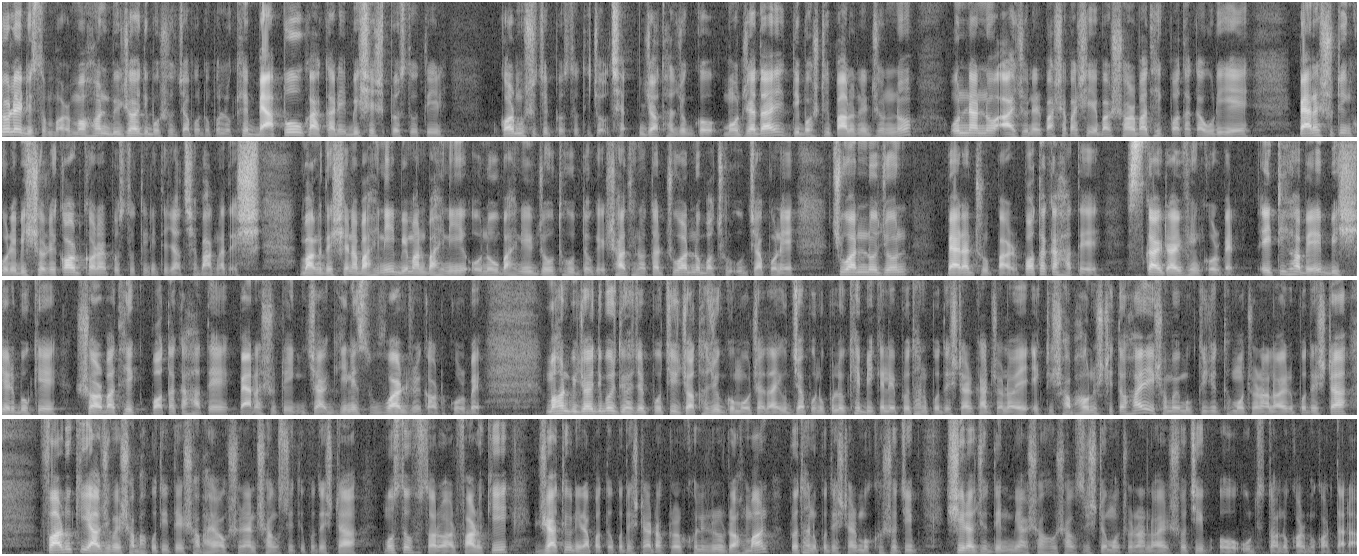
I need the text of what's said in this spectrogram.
ষোলোই ডিসেম্বর মহান বিজয় দিবস উদযাপন উপলক্ষে ব্যাপক আকারে বিশেষ প্রস্তুতির কর্মসূচির প্রস্তুতি চলছে। যথাযোগ্য মর্যাদায় দিবসটি পালনের জন্য অন্যান্য আয়োজনের পাশাপাশি এবার সর্বাধিক পতাকা উড়িয়ে প্যারাশুটিং করে বিশ্ব রেকর্ড করার প্রস্তুতি নিতে যাচ্ছে বাংলাদেশ। বাংলাদেশ সেনাবাহিনী, বিমান বাহিনী ও নৌবাহিনীর যৌথ উদ্যোগে স্বাধীনতার চুয়ান্ন বছর উদযাপনে চুয়ান্ন জন প্যারাট্রুপার পতাকা হাতে স্কাই ডাইভিং করবেন। এটি হবে বিশ্বের বুকে সর্বাধিক পতাকা হাতে প্যারাশুটিং যা গিনেস ওয়ার্ল্ড রেকর্ড করবে। মহান বিজয় দিবস দুই হাজার পঁচিশ যথাযোগ্য মর্যাদায় উদযাপন উপলক্ষে বিকেলে প্রধান উপদেষ্টার কার্যালয়ে একটি সভা অনুষ্ঠিত হয়। এই সময় মুক্তিযুদ্ধ মন্ত্রণালয়ের উপদেষ্টা ফারুকি আজমের সভাপতিত্বে সভায় অংশ নেন সংস্কৃতি উপদেষ্টা মোস্তফা সরোয়ার ফারুকি, জাতীয় নিরাপত্তা উপদেষ্টা ডক্টর খলিলুর রহমান, প্রধান উপদেষ্টার মুখ্য সচিব সিরাজউদ্দিন মিয়া সহ সংশ্লিষ্ট মন্ত্রণালয়ের সচিব ও ঊর্ধ্বতন কর্মকর্তারা।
